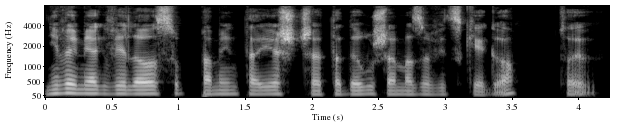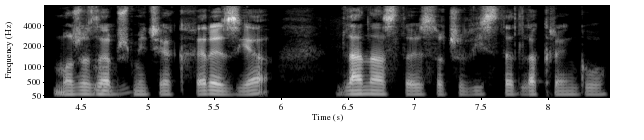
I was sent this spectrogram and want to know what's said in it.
Nie wiem, jak wiele osób pamięta jeszcze Tadeusza Mazowieckiego. To może mhm. zabrzmieć jak herezja. Dla nas to jest oczywiste, dla kręgu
